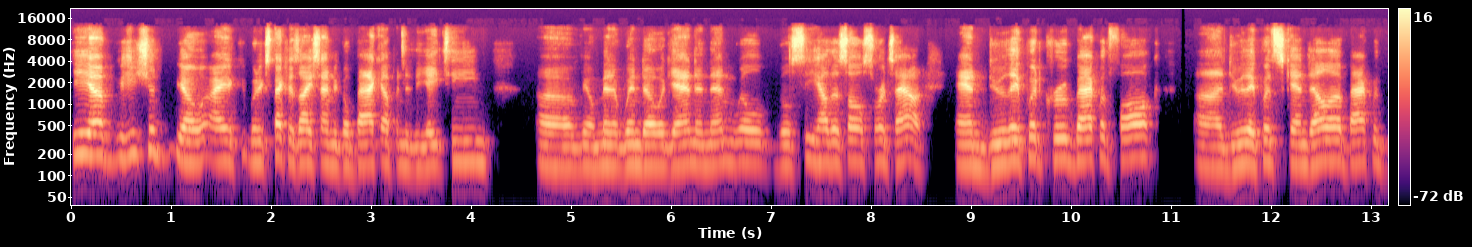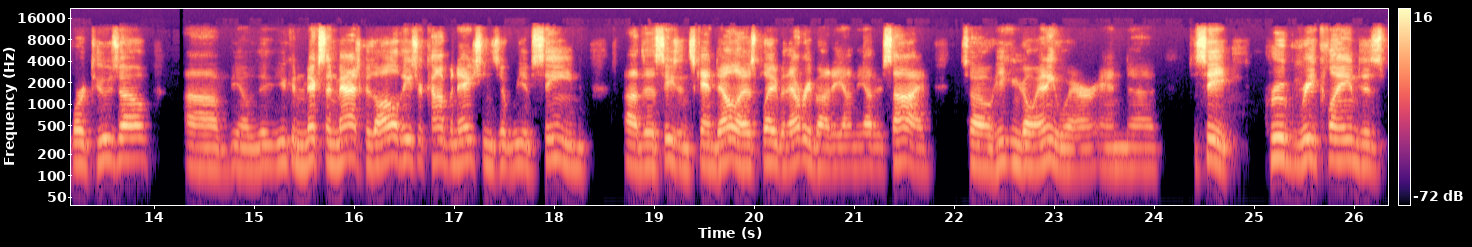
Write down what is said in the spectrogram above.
he uh, he should, you know, I would expect his ice time to go back up into the 18 uh, you know minute window again, and then we'll we'll see how this all sorts out. And do they put Krug back with Faulk? Uh, do they put Scandella back with Bortuzzo? Uh, you know, you can mix and match because all of these are combinations that we have seen uh, this season. Scandella has played with everybody on the other side, so he can go anywhere. And uh, to see Krug reclaimed his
